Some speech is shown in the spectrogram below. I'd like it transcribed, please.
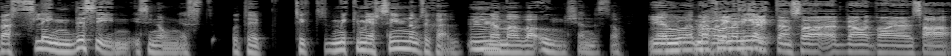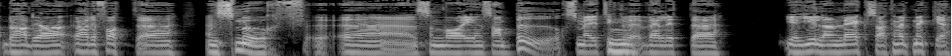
bara slängde sig in i sin ångest och typ tyckte mycket mer synd om sig själv Mm. när man var ung kändes det. Jo, Men när man jag var riktigt ner- liten så var, var jag så här, då hade jag, jag hade fått eh, en smurf eh, som var i en sån här bur som jag tyckte Mm. var väldigt, eh, jag gillade den leksaken väldigt mycket.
